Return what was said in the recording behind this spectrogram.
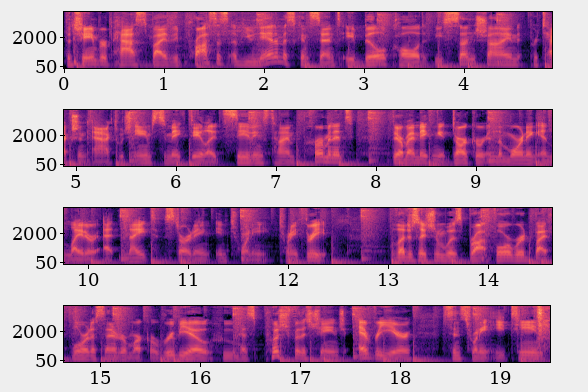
The chamber passed by the process of unanimous consent a bill called the Sunshine Protection Act, which aims to make daylight savings time permanent, thereby making it darker in the morning and lighter at night starting in 2023. The legislation was brought forward by Florida Senator Marco Rubio, who has pushed for this change every year since 2018.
